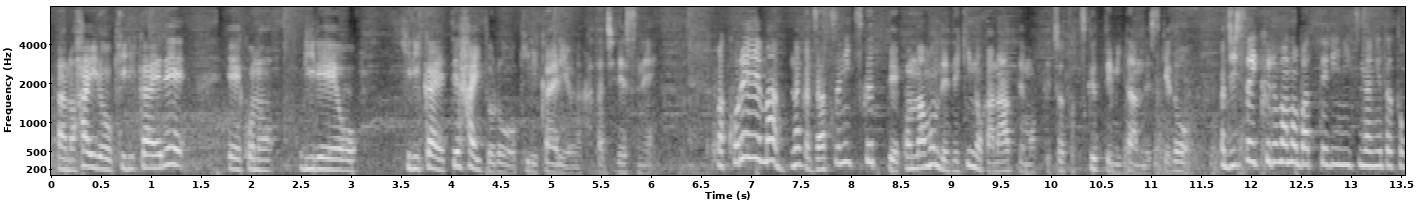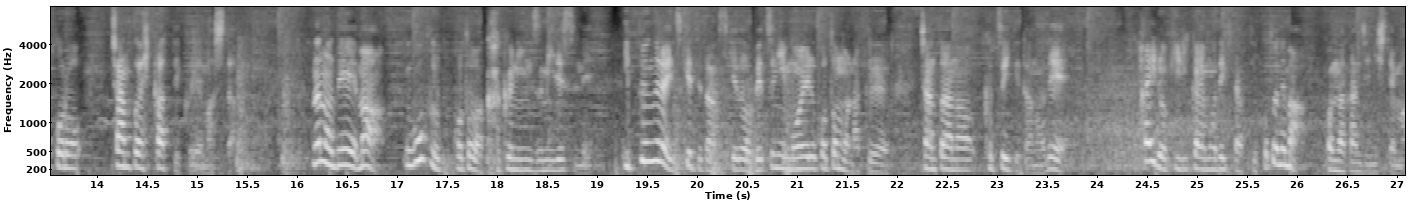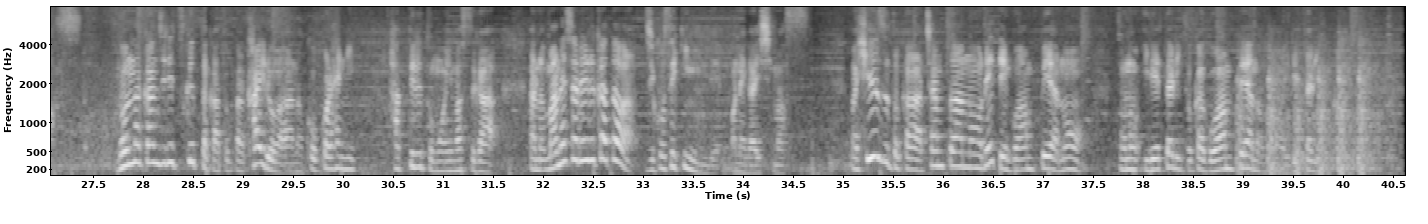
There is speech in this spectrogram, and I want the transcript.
あのハイロー切り替えで、えー、このリレーを切り替えてハイとローを切り替えるような形ですね。まあ、これまあなんか雑に作ってこんなもんでできるのかなって思ってちょっと作ってみたんですけど、まあ、実際車のバッテリーにつなげたところちゃんと光ってくれました。なのでまあ動くことは確認済みですね。1分ぐらいつけてたんですけど別に燃えることもなくちゃんとあのくっついてたので回路切り替えもできたっていうことでまあこんな感じにしてます。どんな感じで作ったかとか回路はあのここら辺に貼ってると思いますがあの真似される方は自己責任でお願いします、まあ、ヒューズとかちゃんとあの 0.5A のものを入れたりとか 5A のものを入れたりとか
